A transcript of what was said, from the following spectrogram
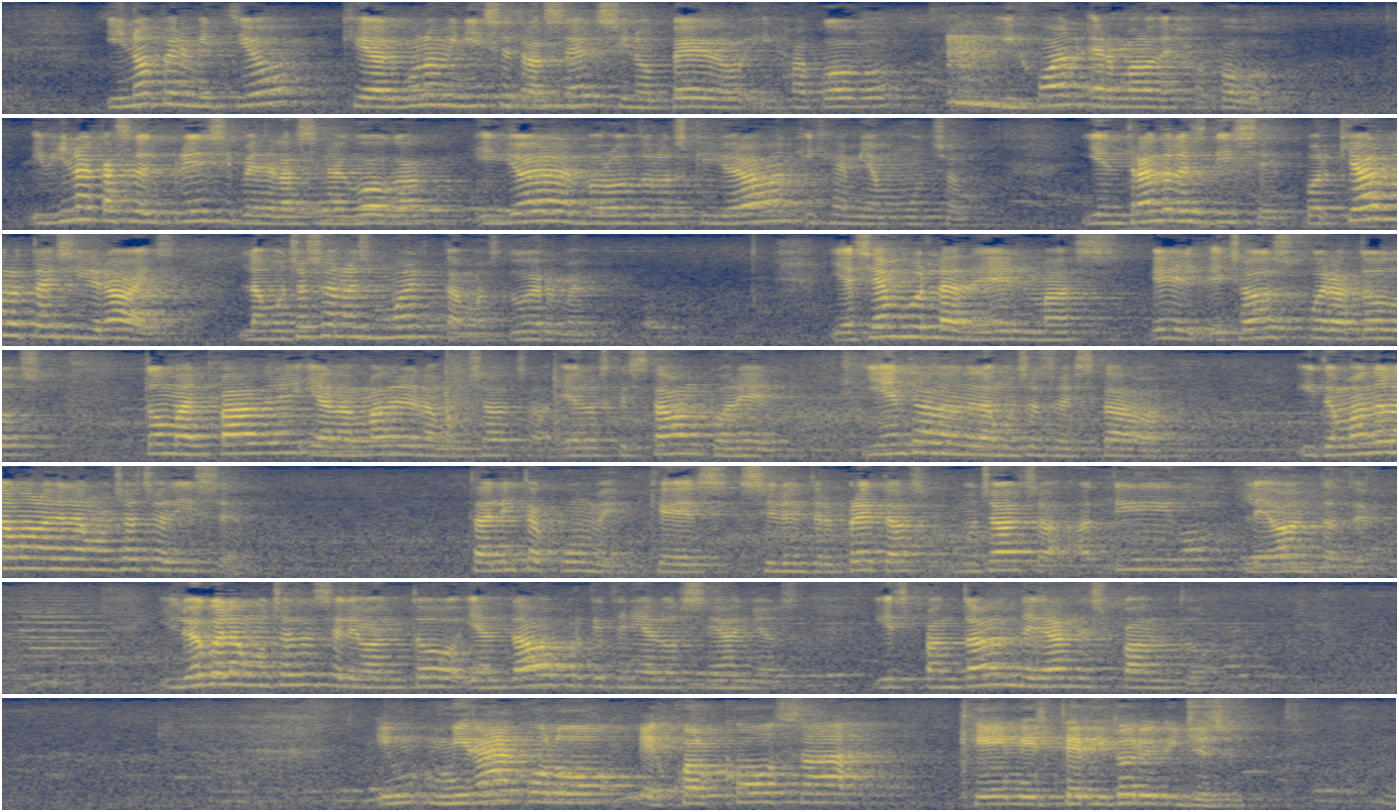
Y no permitió que alguno viniese tras él, sino Pedro y Jacobo y Juan, hermano de Jacobo. Y vino a casa del príncipe de la sinagoga y vio el alboroto de los que lloraban y gemían mucho. Y entrando les dice, ¿por qué alborotáis y lloráis? La muchacha no es muerta, mas duerme. Y hacían burla de él más. Él, echados fuera todos, toma al padre y a la madre de la muchacha y a los que estaban con él, y entra donde la muchacha estaba. Y tomando la mano de la muchacha dice, Talita cume, que es, si lo interpretas, muchacha, a ti digo, levántate. Y luego la muchacha se levantó y andaba porque tenía 12 años, y espantaron de grande espanto. Il miracolo è qualcosa che è nel territorio di Gesù.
